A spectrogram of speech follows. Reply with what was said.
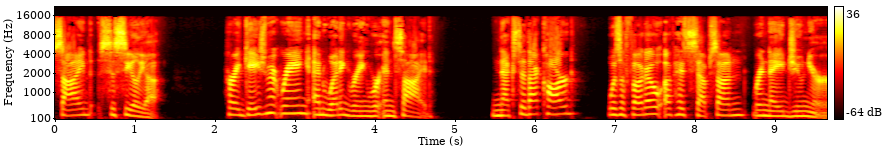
Signed, Cecilia. Her engagement ring and wedding ring were inside. Next to that card was a photo of his stepson, Rene Jr.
